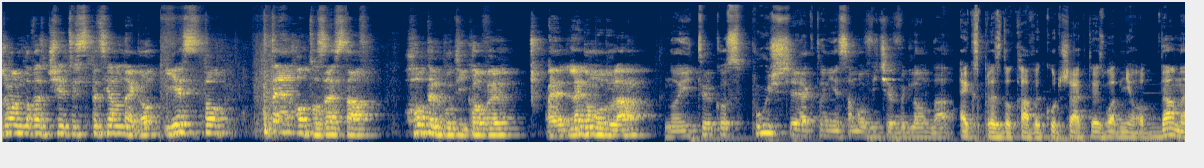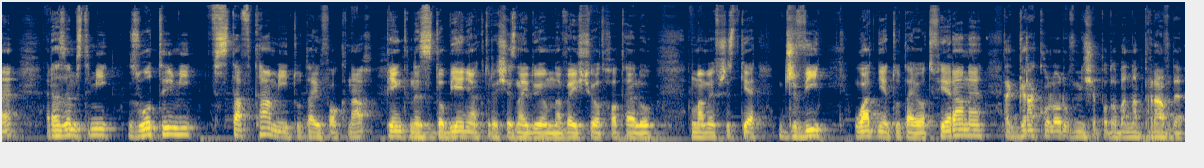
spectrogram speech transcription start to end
że mam dla Was dzisiaj coś specjalnego. Jest to ten oto zestaw, hotel butikowy, e, Lego Modular. No i tylko spójrzcie, jak to niesamowicie wygląda. Ekspres do kawy, kurczę, jak to jest ładnie oddane, razem z tymi złotymi wstawkami tutaj w oknach. Piękne zdobienia, które się znajdują na wejściu od hotelu. Mamy wszystkie drzwi ładnie tutaj otwierane. Ta gra kolorów mi się podoba naprawdę.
